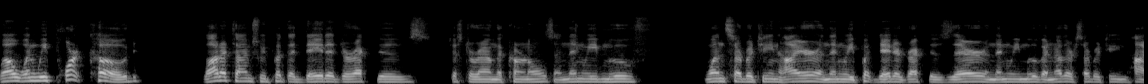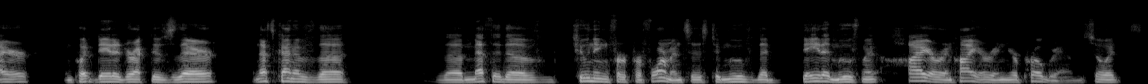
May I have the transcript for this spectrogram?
well, when we port code, a lot of times we put the data directives just around the kernels, and then we move one subroutine higher and then we put data directives there and then we move another subroutine higher and put data directives there. And that's kind of the, the method of tuning for performance is to move the data movement higher and higher in your program. So it's,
